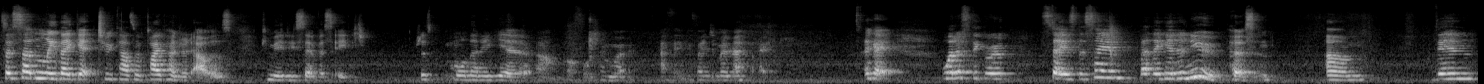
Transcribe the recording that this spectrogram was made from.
So suddenly they get 2,500 hours community service each, which is more than a year um, of full time work, I think, if I do my math right. Okay, what if the group stays the same but they get a new person? Um, then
